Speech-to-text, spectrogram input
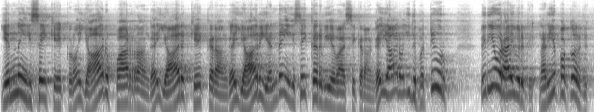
என்ன இசை கேட்குறோம் யார் பாடுறாங்க யார் கேட்குறாங்க யார் எந்த இசைக்கருவியை வாசிக்கிறாங்க யார் இது பற்றி ஒரு பெரிய ஒரு ஆய்வு இருக்குது நிறைய பக்கம் இருக்குது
